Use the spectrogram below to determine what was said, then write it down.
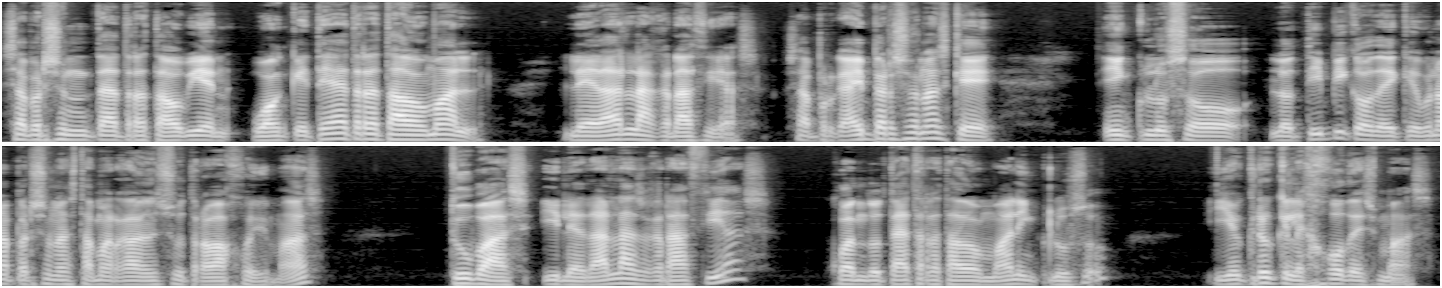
esa persona te ha tratado bien, o aunque te haya tratado mal, le das las gracias. O sea, porque hay personas que, incluso lo típico de que una persona está amargada en su trabajo y demás, tú vas y le das las gracias cuando te ha tratado mal incluso, y yo creo que le jodes más.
